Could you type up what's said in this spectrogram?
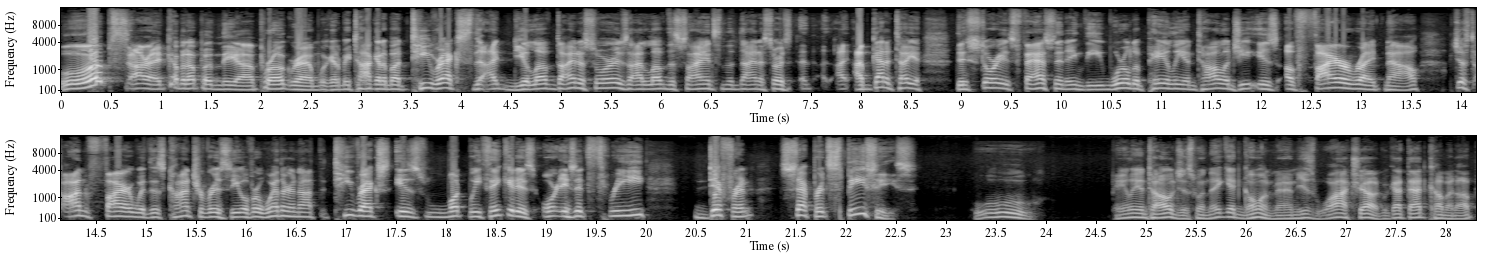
Whoops. All right. Coming up in the uh, program, we're going to be talking about T Rex. Do you love dinosaurs? I love the science and the dinosaurs. I, I've got to tell you, this story is fascinating. The world of paleontology is afire right now, just on fire with this controversy over whether or not the T Rex is what we think it is, or is it three different separate species? Ooh paleontologists when they get going man just watch out. We got that coming up.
